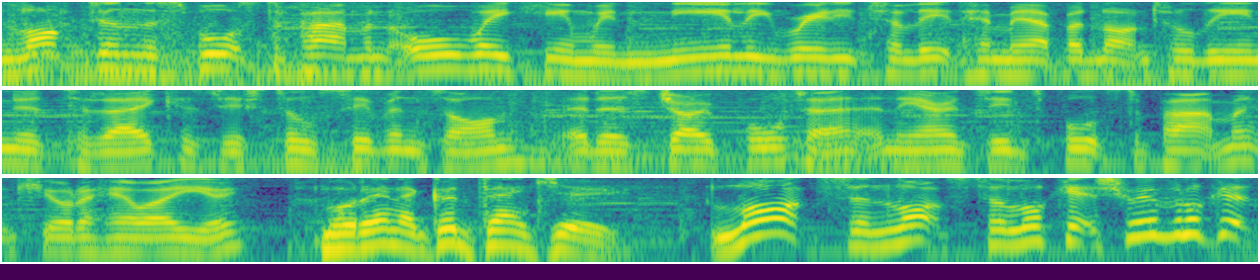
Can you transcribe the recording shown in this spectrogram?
Been locked in the sports department all weekend. We're nearly ready to let him out, but not until the end of today because there's still sevens on. It is Joe Porter in the RNZ Sports Department. Kia ora, how are you? Morena, good, thank you. Lots and lots to look at. Should we have a look at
